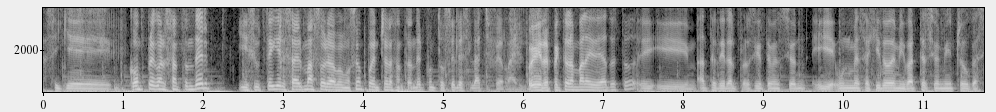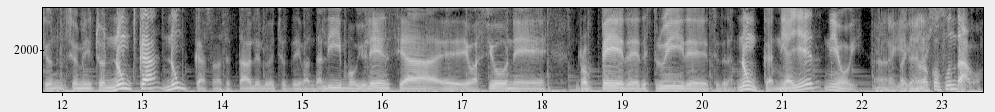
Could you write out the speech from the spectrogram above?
Así que compre con el Santander y si usted quiere saber más sobre la promoción puede entrar a santander.cl slash Ferrari. Oye, respecto a las malas ideas, todo esto, y, y antes de ir a la siguiente mención, y un mensajito de mi parte al señor ministro de Educación. Señor ministro, nunca, nunca son aceptables los hechos de vandalismo, violencia, eh, evasiones, romper, eh, destruir, eh, etcétera. Nunca, ni ayer ni hoy. Ah, para que no nos confundamos.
